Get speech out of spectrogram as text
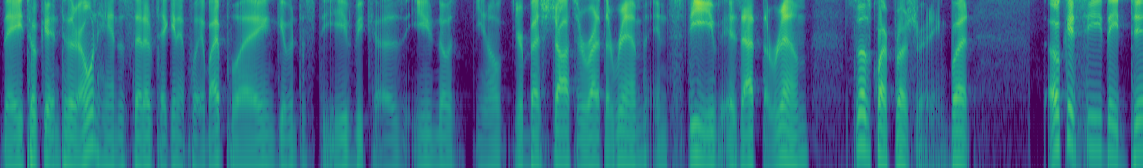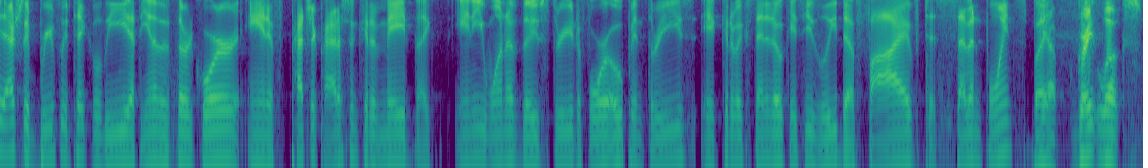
they took it into their own hands instead of taking it play by play and giving it to Steve because even though you know your best shots are right at the rim and Steve is at the rim, so it's quite frustrating. But OKC they did actually briefly take a lead at the end of the third quarter, and if Patrick Patterson could have made like any one of those three to four open threes, it could have extended OKC's lead to five to seven points. But yep, great looks.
